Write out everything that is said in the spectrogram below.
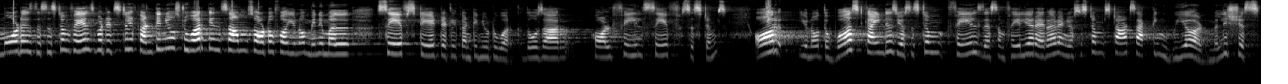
mode is the system fails but it still continues to work in some sort of a you know minimal safe state. It will continue to work. Those are called fail safe systems. Or you know the worst kind is your system fails there is some failure error and your system starts acting weird malicious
